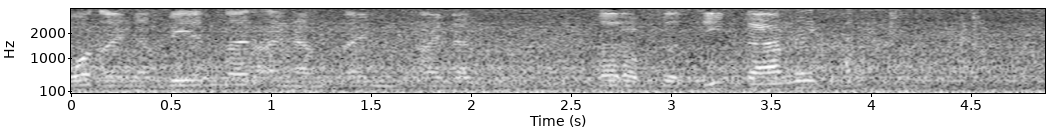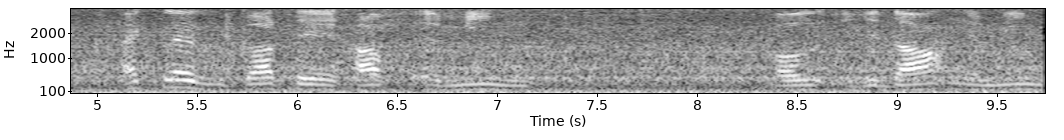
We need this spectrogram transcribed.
was einer werden soll, einer, einer, einer darauf sieht gar nicht. Dat hij heeft mijn al gedanken in mijn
